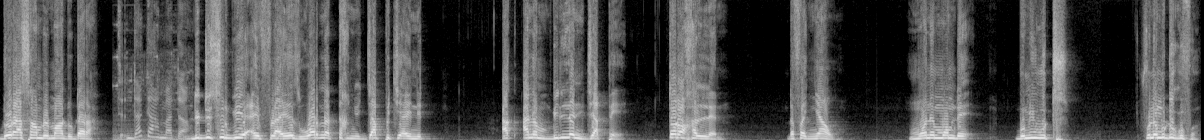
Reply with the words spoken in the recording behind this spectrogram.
du rassemblement du dara. Dakar Matin. di distribuer ay flyers war na tax ñu jàpp ci ay nit ak anam bi leen jàppee toroxal leen dafa ñaaw. moo ne moom de ba muy wut fu ne mu dugg fa.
